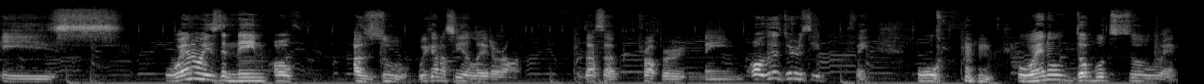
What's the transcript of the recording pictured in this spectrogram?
is Ueno is the name of a zoo. We're gonna see it later on. That's a proper name. Oh, there, there's a thing. Ueno Dobutsu en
